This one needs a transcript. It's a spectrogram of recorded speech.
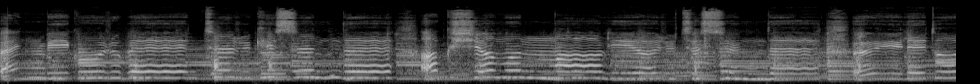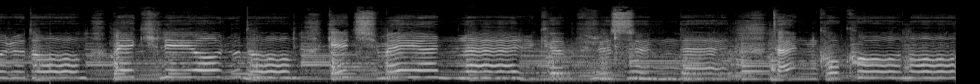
Ben bir gurbet türküsünde Akşamın mavi örtüsünde bekliyordum. Geçmeyenler köprüsünde Ten kokunu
